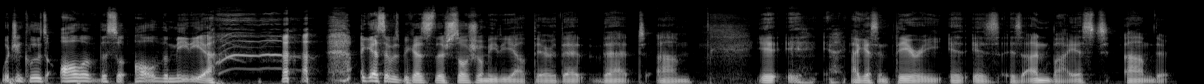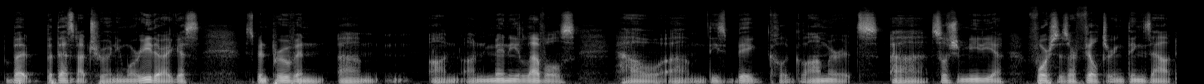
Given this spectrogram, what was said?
which includes all of the all of the media. I guess it was because there's social media out there that that um, it, it, I guess in theory it is is unbiased, um, but but that's not true anymore either. I guess it's been proven um, on on many levels how um, these big conglomerates, uh, social media forces are filtering things out,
